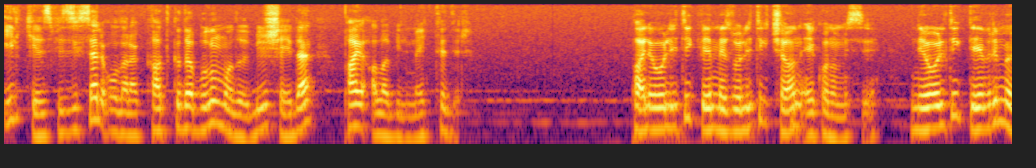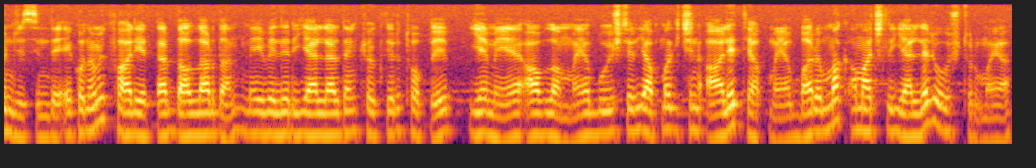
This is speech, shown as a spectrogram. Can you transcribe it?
ilk kez fiziksel olarak katkıda bulunmadığı bir şeyden pay alabilmektedir. Paleolitik ve Mezolitik çağın ekonomisi Neolitik devrim öncesinde ekonomik faaliyetler dallardan, meyveleri yerlerden kökleri toplayıp yemeye, avlanmaya, bu işleri yapmak için alet yapmaya, barınmak amaçlı yerler oluşturmaya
